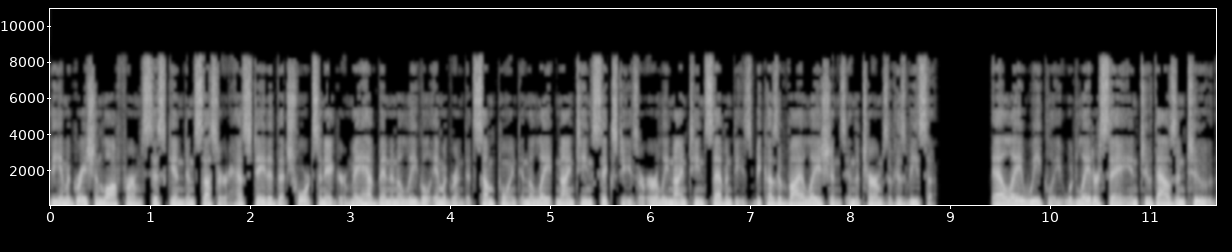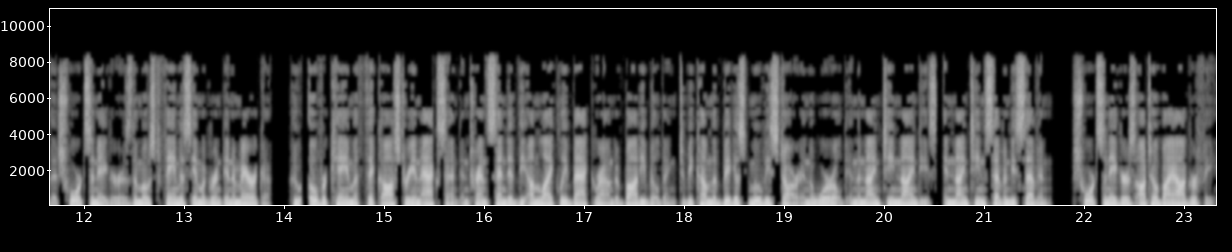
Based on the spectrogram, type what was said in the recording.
The immigration law firm Siskind and Susser has stated that Schwarzenegger may have been an illegal immigrant at some point in the late 1960s or early 1970s because of violations in the terms of his visa. LA Weekly would later say in 2002 that Schwarzenegger is the most famous immigrant in America, who overcame a thick Austrian accent and transcended the unlikely background of bodybuilding to become the biggest movie star in the world in the 1990s. In 1977, Schwarzenegger's autobiography,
